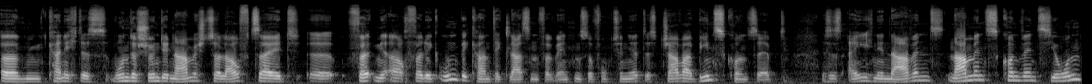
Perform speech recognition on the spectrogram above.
ähm, kann ich das wunderschön dynamisch zur Laufzeit äh, mir auch völlig unbekannte Klassen verwenden. So funktioniert das Java Beans Konzept. Es ist eigentlich eine Namens Namenskonvention,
